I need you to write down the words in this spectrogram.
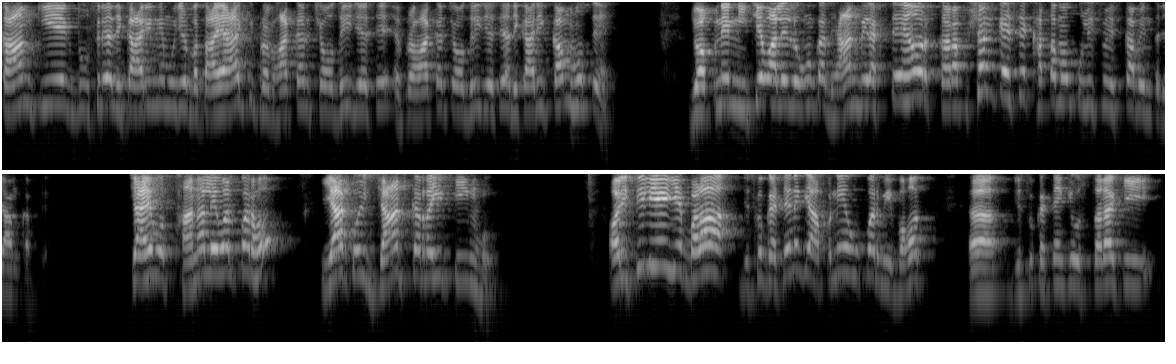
काम किए एक दूसरे अधिकारी ने मुझे बताया कि प्रभाकर चौधरी जैसे, प्रभाकर चौधरी जैसे अधिकारी कम होते हैं, जो अपने नीचे वाले लोगों का ध्यान भी रखते हैं और करप्शन कैसे खत्म हो, पुलिस में इसका भी इंतज़ाम करते हैं। चाहे वो थाना लेवल पर हो या कोई जाँच कर रही टीम हो। और इसीलिए ये बड़ा, जिसको कहते हैं ना कि अपने ऊपर भी बहुत जिसको कहते हैं कि उस तरह की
